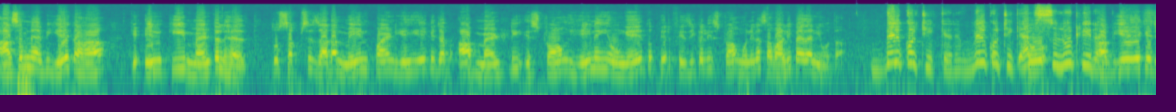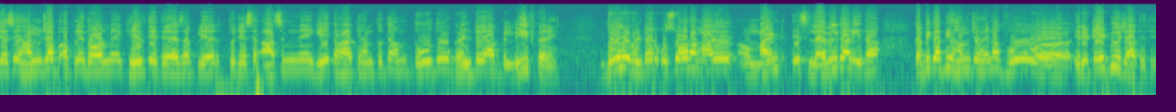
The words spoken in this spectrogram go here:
आसिम ने अभी ये कहा कि इनकी मेंटल हेल्थ तो सबसे ज़्यादा मेन पॉइंट यही है कि जब आप मेंटली स्ट्रांग ही नहीं होंगे तो फिर फिजिकली स्ट्रांग होने का सवाल ही पैदा नहीं होता। बिल्कुल ठीक कह रहे हैं बिल्कुल ठीक है तो एब्सोल्युटली राइट अब ये है कि जैसे हम जब अपने दौर में खेलते थे एज अ प्लेयर तो जैसे आसिम ने ये कहा कि हम तो थे हम दो दो घंटे आप बिलीव करें। दो दो घंटे और उस वक्त हमारे माइंड इस लेवल का नहीं था। कभी कभी हम जो है ना वो इरिटेट भी हो जाते थे।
